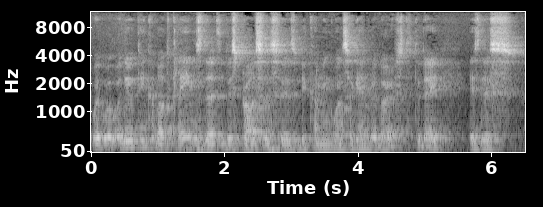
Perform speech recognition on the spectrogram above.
What, what, do you think about claims that this process is becoming once again reversed today? Is this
